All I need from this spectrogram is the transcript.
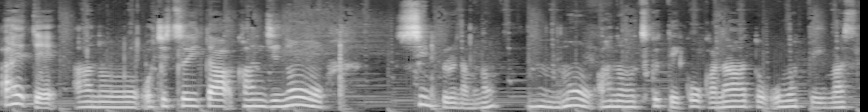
あえてあのー、落ち着いた感じのシンプルなもの、うん、もうあの作っていこうかなと思っています。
